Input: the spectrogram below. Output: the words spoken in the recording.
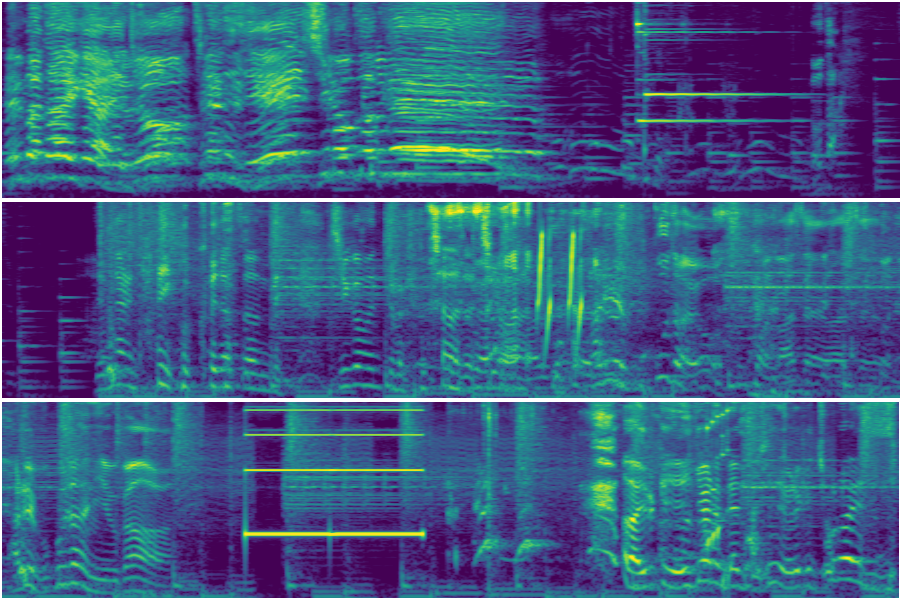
팬바타에게 알려줘 트렌드지의 심업 토크 옛날엔 다리가 커졌었는데 지금은 좀 괜찮아졌지만 다리를 묶고 자요. 맞아요, 맞아요. 다리를 묶고 자는 이유가 아, 나 이렇게 얘기하는 내 자신이 왜 이렇게 초라해지지?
